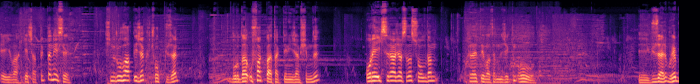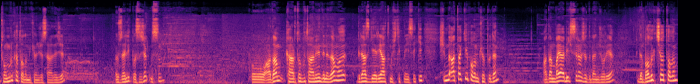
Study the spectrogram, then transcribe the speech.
Eyvah geç attık da neyse. Şimdi ruhu atlayacak. Çok güzel. Burada ufak bir atak deneyeceğim şimdi. Oraya iksir harcarsa da soldan kredi dev atarım diyecektim. Oo. Ee, güzel. Buraya bir tomruk atalım ilk önce sadece. Özellik basacak mısın? O adam kartopu tahmini denedi ama biraz geriye atmıştık neyse ki. Şimdi atak yapalım köprüden. Adam bayağı bir iksir harcadı bence oraya. Bir de balıkçı atalım.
